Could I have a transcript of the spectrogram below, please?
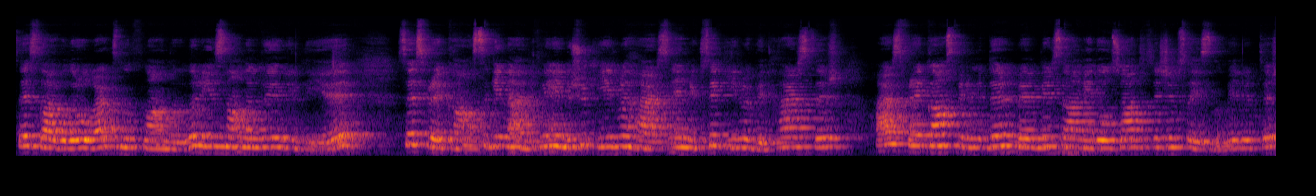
ses dalgaları olarak sınıflandırılır. İnsanların duyabildiği ses frekansı genellikle en düşük 20 Hz, en yüksek 21 Hz'dir. Hz frekans birimidir ve bir saniyede oluşan titreşim sayısını belirtir.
